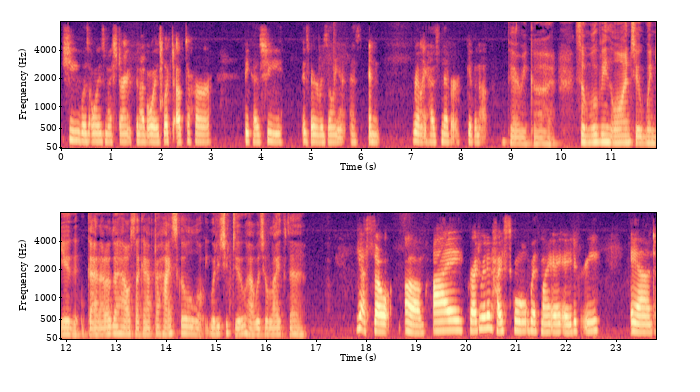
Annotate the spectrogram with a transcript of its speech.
she was always my strength, and I've always looked up to her because she is very resilient as and really has never given up. Very good. So moving on to when you got out of the house, like after high school, what, did you do? How was your life then? Yes. so um, I graduated high school with my AA degree, and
